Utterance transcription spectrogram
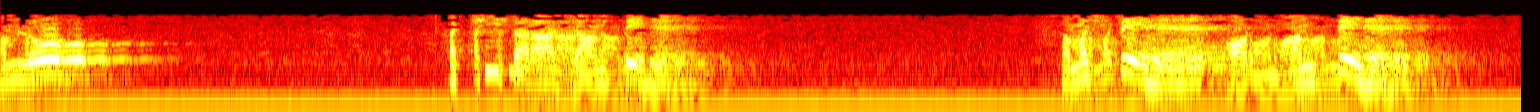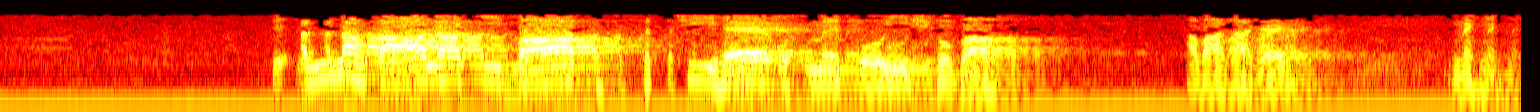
ہم لوگ اچھی طرح جانتے ہیں، سمجھتے ہیں اور مانتے ہیں کہ اللہ تعالی کی بات سچی ہے، اس میں کوئی شبہ، آواز آ جائے۔ نہیں۔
